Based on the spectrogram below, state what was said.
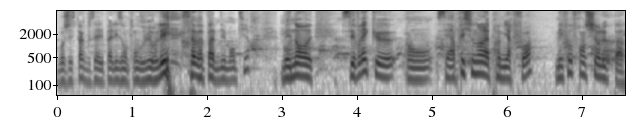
Bon, j'espère que vous n'allez pas les entendre hurler, ça va pas me démentir. Mais non, c'est vrai que on- c'est impressionnant la première fois, mais il faut franchir le pas.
